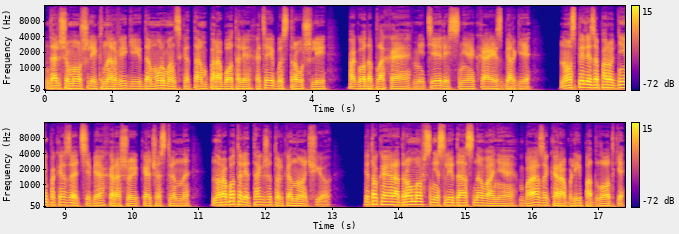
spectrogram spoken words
Дальше мы ушли к Норвегии до Мурманска, там поработали, хотя и быстро ушли — Погода плохая, метели, снег, айсберги. Но успели за пару дней показать себя хорошо и качественно, но работали также только ночью. Пяток аэродромов снесли до основания, базы, корабли, подлодки.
